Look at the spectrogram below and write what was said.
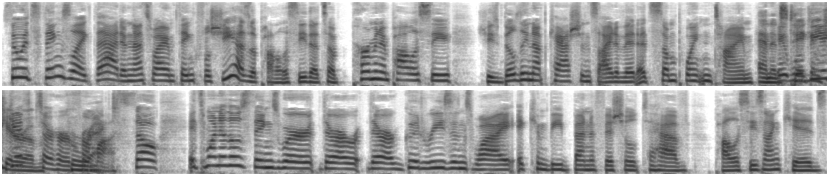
So it's things like that. And that's why I'm thankful she has a policy that's a permanent policy. She's building up cash inside of it at some point in time. And it's it will be a gift of. to her from us. So it's one of those things where there are there are good reasons why it can be beneficial to have policies on kids,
